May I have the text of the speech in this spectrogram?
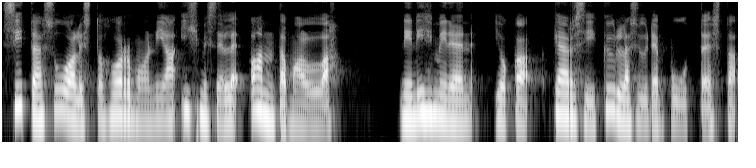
sitä suolistohormonia ihmiselle antamalla, niin ihminen, joka kärsii kylläisyyden puutteesta,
